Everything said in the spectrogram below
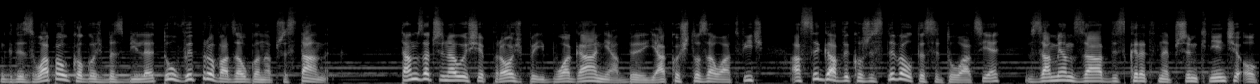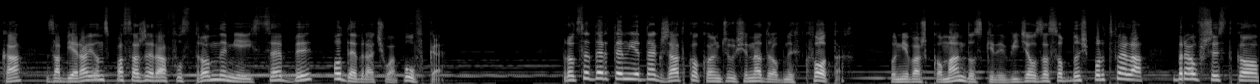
Gdy złapał kogoś bez biletu, wyprowadzał go na przystanek. Tam zaczynały się prośby i błagania, by jakoś to załatwić, a Syga wykorzystywał tę sytuację w zamian za dyskretne przymknięcie oka, zabierając pasażera w ustronne miejsce, by odebrać łapówkę. Proceder ten jednak rzadko kończył się na drobnych kwotach, ponieważ komandos, kiedy widział zasobność portfela, brał wszystko,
